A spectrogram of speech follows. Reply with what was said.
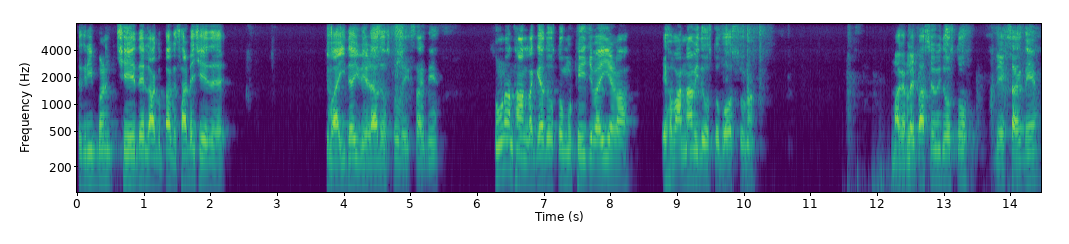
ਤਕਰੀਬਨ 6 ਦੇ ਲਗਭਗ 6:30 ਦੇ ਚਵਾਈ ਦਾ ਹੀ ਵੇਲਾ ਦੋਸਤੋ, ਵੇਖ ਸਕਦੇ ਆ। ਸੋਹਣਾ ਥਾਂ ਲੱਗਿਆ ਦੋਸਤੋ, ਮੁੱਠੀ ਚਵਾਈ ਵਾਲਾ ਇਹ ਹਵਾਨਾ ਵੀ ਦੋਸਤੋ ਬਹੁਤ ਸੋਹਣਾ। ਮਗਰਲੇ ਪਾਸੇ ਵੀ ਦੋਸਤੋ ਦੇਖ ਸਕਦੇ ਆ।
